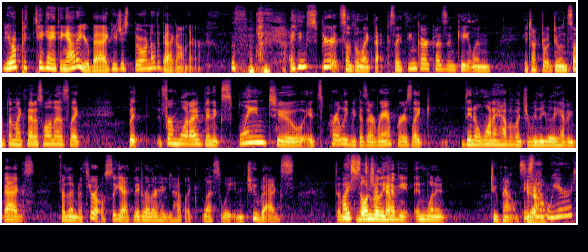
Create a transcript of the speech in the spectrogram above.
you don't pick, take anything out of your bag. You just throw another bag on there. I think Spirit's something like that because I think our cousin Caitlin had talked about doing something like that as well. And I was like, but from what I've been explained to, it's partly because our rampers like they don't want to have a bunch of really really heavy bags for them to throw. So yeah, they'd rather you have like less weight in two bags than like one really that- heavy and one at two pounds. Is Yeah. that weird?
